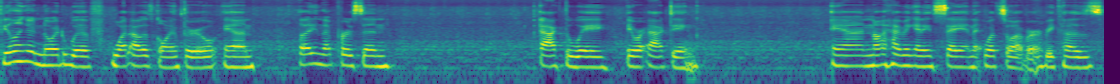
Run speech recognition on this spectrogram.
Feeling annoyed with what I was going through and letting that person act the way they were acting and not having any say in it whatsoever because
